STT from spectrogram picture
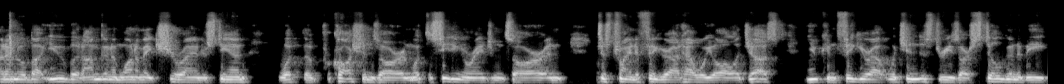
I don't know about you, but I'm going to want to make sure I understand what the precautions are and what the seating arrangements are and just trying to figure out how we all adjust. You can figure out which industries are still going to be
